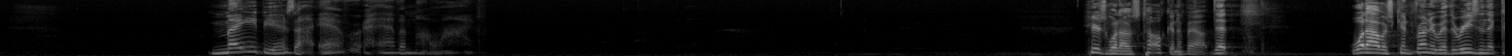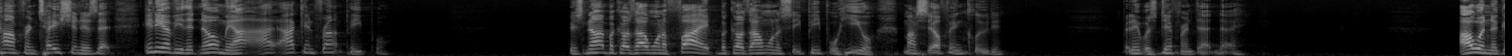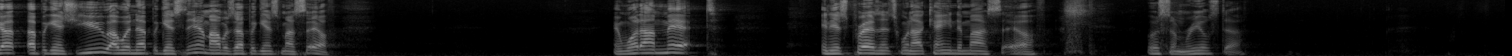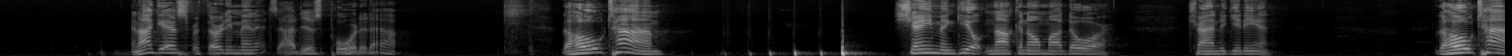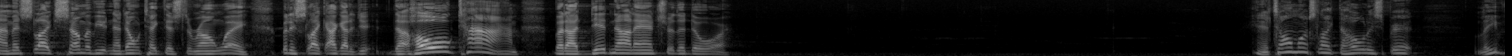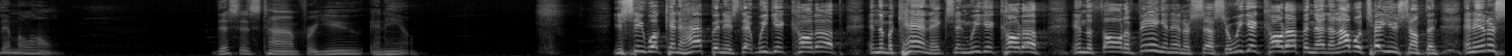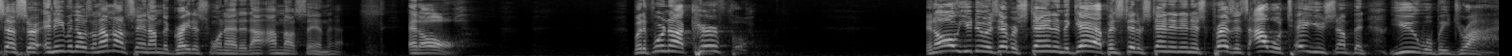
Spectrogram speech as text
maybe as I ever have in my life. Here's what I was talking about that what I was confronted with, the reason that confrontation is that any of you that know me, I, I, I confront people. It's not because I want to fight, because I want to see people heal, myself included. But it was different that day. I wasn't up, up against you, I wasn't up against them, I was up against myself. And what I met in his presence when I came to myself was some real stuff. And I guess for 30 minutes, I just poured it out. The whole time, shame and guilt knocking on my door, trying to get in. The whole time, it's like some of you, now don't take this the wrong way, but it's like I got to do the whole time, but I did not answer the door. And it's almost like the Holy Spirit, leave them alone. This is time for you and Him. You see, what can happen is that we get caught up in the mechanics and we get caught up in the thought of being an intercessor. We get caught up in that. And I will tell you something an intercessor, and even those, and I'm not saying I'm the greatest one at it, I, I'm not saying that at all. But if we're not careful, and all you do is ever stand in the gap instead of standing in His presence, I will tell you something, you will be dry.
